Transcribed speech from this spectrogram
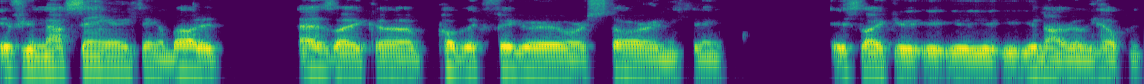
if you're not saying anything about it as like a public figure or star or anything, it's like you're you you you're not really helping.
